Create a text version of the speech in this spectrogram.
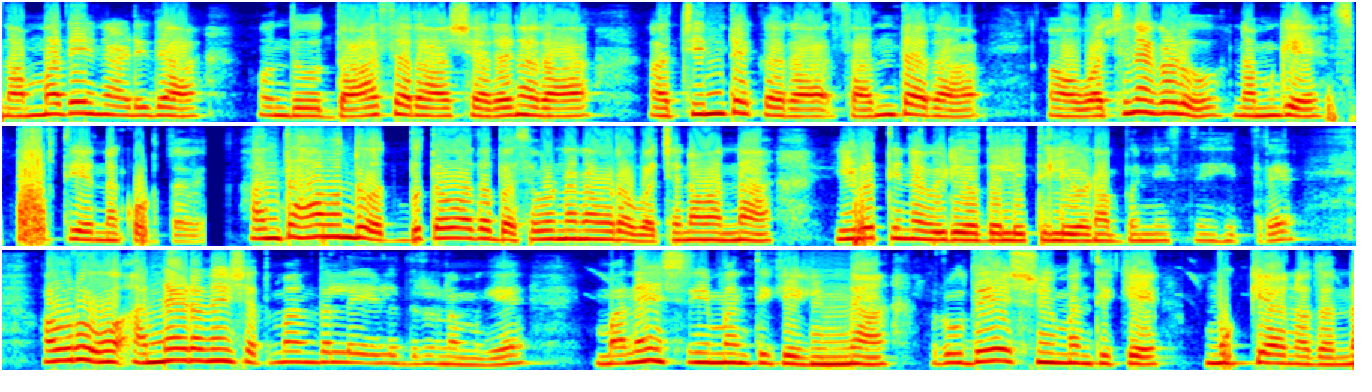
ನಮ್ಮದೇ ನಾಡಿದ ಒಂದು ದಾಸರ, ಶರಣರ, ಚಿಂತಕರ, ಸಂತರ ವಚನಗಳು ನಮಗೆ ಸ್ಫೂರ್ತಿಯನ್ನ ಕೊಡ್ತವೆ. ಅಂತಹ ಒಂದು ಅದ್ಭುತವಾದ ಬಸವಣ್ಣನವರ ವಚನವನ್ನ ಇವತ್ತಿನ ವಿಡಿಯೋದಲ್ಲಿ ತಿಳಿಯೋಣ ಬನ್ನಿ ಸ್ನೇಹಿತರೆ. ಅವರು ಹನ್ನೆರಡನೇ ಶತಮಾನದಲ್ಲೇ ಹೇಳಿದ್ರು ನಮಗೆ, ಮನೆ ಶ್ರೀಮಂತಿಕೆಗಿನ್ನ ಹೃದಯ ಶ್ರೀಮಂತಿಕೆ ಮುಖ್ಯ ಅನ್ನೋದನ್ನ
